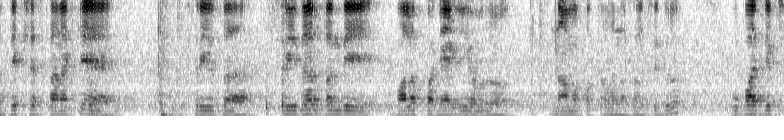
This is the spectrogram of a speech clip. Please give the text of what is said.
ಅಧ್ಯಕ್ಷ ಸ್ಥಾನಕ್ಕೆ ಶ್ರೀಯುತ ಶ್ರೀಧರ್ ತಂದೆ ಬಾಲಪ್ಪ ಡ್ಯಾಗಿ ಅವರು ನಾಮಪತ್ರವನ್ನು ಸಲ್ಲಿಸಿದರು. ಉಪಾಧ್ಯಕ್ಷ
